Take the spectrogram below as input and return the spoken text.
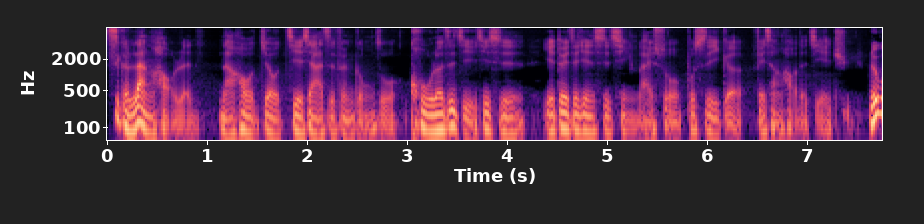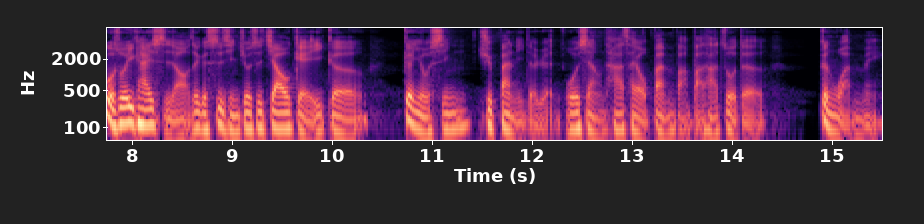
是个烂好人，然后就接下这份工作，苦了自己，其实也对这件事情来说不是一个非常好的结局。如果说一开始啊，这个事情就是交给一个更有心去办理的人，我想他才有办法把它做得更完美，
